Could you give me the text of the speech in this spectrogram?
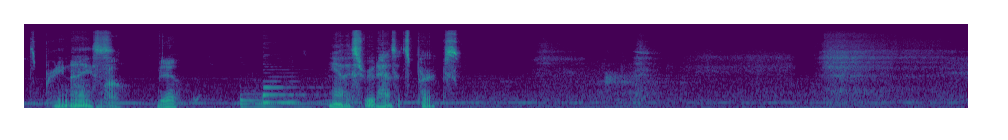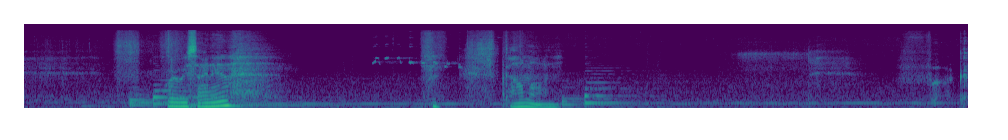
It's pretty nice. Wow. Yeah. Yeah, this route has its perks. Where do we sign in? Come on. Fuck.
